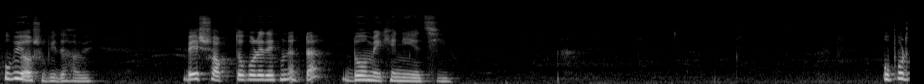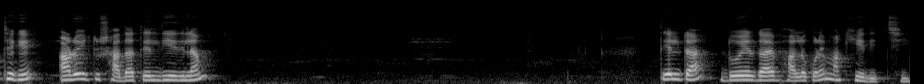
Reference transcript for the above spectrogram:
খুবই অসুবিধা হবে। বেশ শক্ত করে দেখুন, একটা ডো মেখে নিয়েছি। উপর থেকে আরও একটু সাদা তেল দিয়ে দিলাম। তেলটা ডোয়ের গায়ে ভালো করে মাখিয়ে দিচ্ছি।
